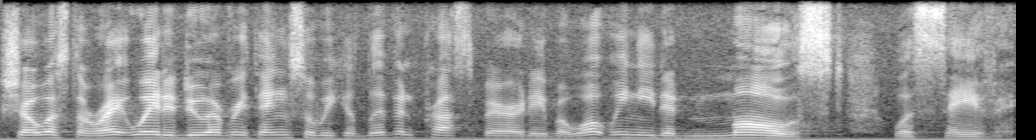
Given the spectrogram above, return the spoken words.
show us the right way to do everything so we could live in prosperity. But what we needed most was saving.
